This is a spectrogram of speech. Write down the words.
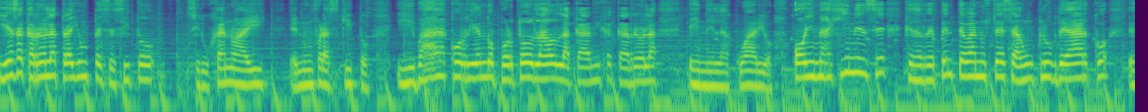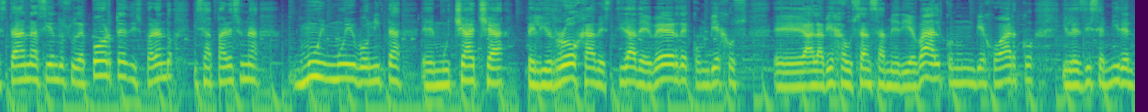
Y esa carreola trae un pececito cirujano ahí en un frasquito y va corriendo por todos lados la canija carreola en el acuario. O imagínense que de repente van ustedes a un club de arco, están haciendo su deporte, disparando y se aparece una muy muy bonita eh, muchacha pelirroja, vestida de verde, con viejos, eh, a la vieja usanza medieval, con un viejo arco, y les dice, miren,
